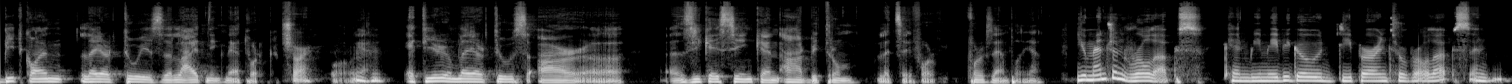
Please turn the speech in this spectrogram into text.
Bitcoin layer two is the Lightning network. Sure. Well, yeah. Ethereum layer twos are uh, uh, zkSync and Arbitrum. Let's say for for example, yeah. You mentioned rollups. Can we maybe go deeper into rollups? And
